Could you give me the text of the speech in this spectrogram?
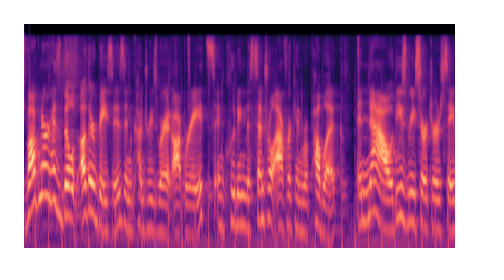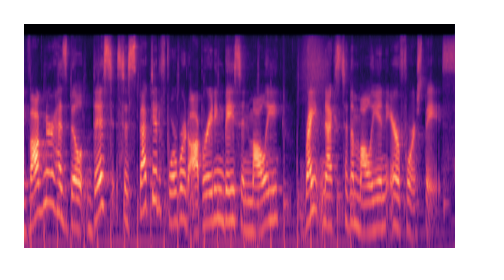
Wagner has built other bases in countries where it operates, including the Central African Republic, and now these researchers say Wagner has built this suspected forward operating base in Mali right next to the Malian Air Force Base.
